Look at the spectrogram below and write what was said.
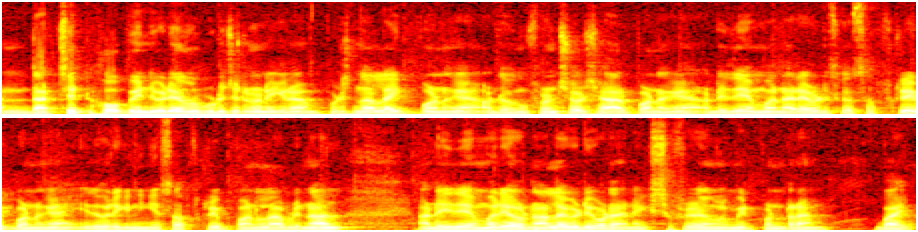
அண்ட் தட்ஸ் இட் ஹோப் இந்த வீடியோ உங்களுக்கு பிடிச்சிருக்கு நினைக்கிறேன். பிடிச்சிருந்தா லைக் பண்ணுங்கள் அண்ட் உங்கள் ஃப்ரெண்ட்ஸோட ஷேர் பண்ணுங்கள் அண்ட் இதே மாதிரி நிறைய வீடியோஸ்க்கு சப்ஸ்கிரைப் பண்ணுங்கள் இது வரைக்கும் நீங்கள் சப்ஸ்கிரைப் பண்ணல அப்படின்னா அண்ட் இதே மாதிரி ஒரு நல்ல வீடியோட நெக்ஸ்ட் வீடியோ மீட் பண்ணுறேன் பாய்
